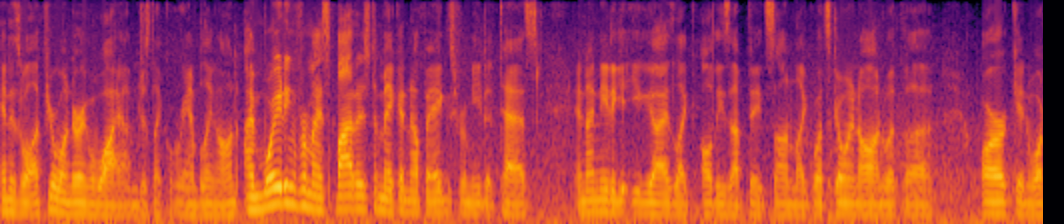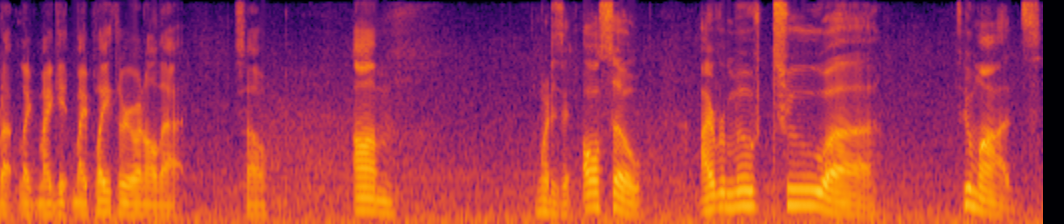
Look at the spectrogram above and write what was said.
And as well, if you're wondering why I'm just like rambling on, I'm waiting for my spotters to make enough eggs for me to test, and I need to get you guys like all these updates on like what's going on with the uh, ARK and what like my get my playthrough and all that. So, um, what is it? Also, I removed two uh, two mods.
